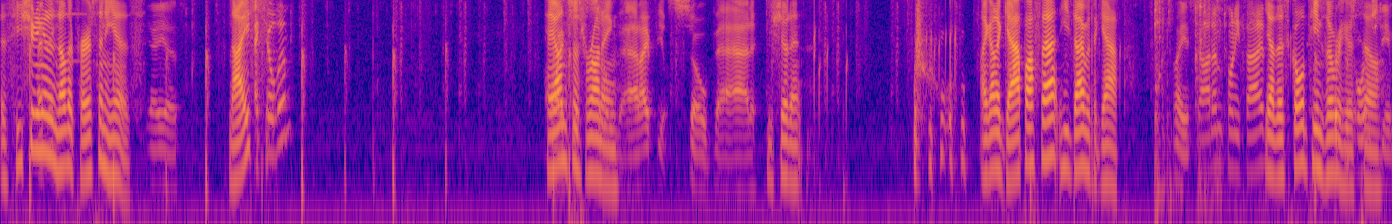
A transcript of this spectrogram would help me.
Is he shooting at another person? He is. Yeah, he is. Nice. I killed him. Hey, I On's feel just so running. bad. I feel so bad. You shouldn't. I got a gap off that. He died with a gap. nice. Got him. 25. Yeah, this gold team's over What's here this orange still. team?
